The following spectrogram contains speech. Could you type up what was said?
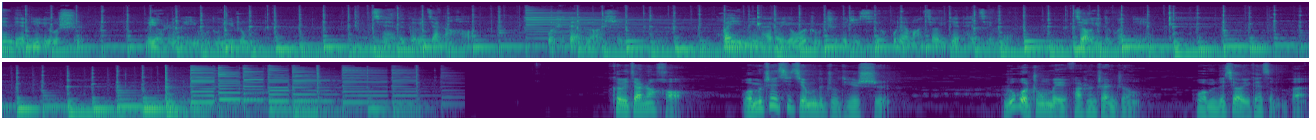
间点滴流逝，没有人可以无动于衷。亲爱的各位家长好，我是戴维老师，欢迎您来到由我主持的这期互联网教育电台节目《教育的观点》。各位家长好，我们这期节目的主题是：如果中美发生战争，我们的教育该怎么办？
